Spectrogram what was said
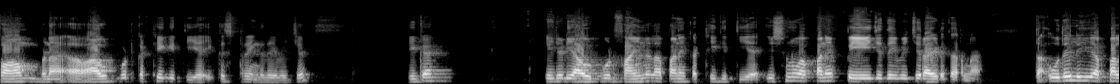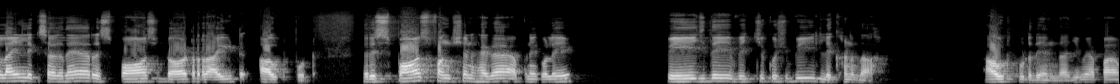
ਫਾਰਮ ਬਣਾ ਆਊਟਪੁੱਟ ਇਕੱਠੀ ਕੀਤੀ ਹੈ ਇੱਕ ਸਟ੍ਰਿੰਗ ਦੇ ਵਿੱਚ, ਠੀਕ ਹੈ? ਇਹ ਜਿਹੜੀ ਆਊਟਪੁੱਟ ਫਾਈਨਲ ਆਪਾਂ ਨੇ ਇਕੱਠੀ ਕੀਤੀ ਹੈ ਇਸ ਨੂੰ ਆਪਾਂ ਨੇ ਪੇਜ ਦੇ ਵਿੱਚ ਰਾਈਟ ਕਰਨਾ ਤਾਂ ਉਹਦੇ ਲਈ ਆਪਾਂ ਲਾਈਨ ਲਿਖ ਸਕਦੇ ਹਾਂ response.write output ਰਿਸਪੌਂਸ ਫੰਕਸ਼ਨ ਹੈਗਾ ਆਪਣੇ ਕੋਲੇ ਪੇਜ ਦੇ ਵਿੱਚ ਕੁਝ ਵੀ ਲਿਖਣ ਦਾ। ਆਊਟਪੁੱਟ ਦੇਣ ਦਾ। ਜਿਵੇਂ ਆਪਾਂ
